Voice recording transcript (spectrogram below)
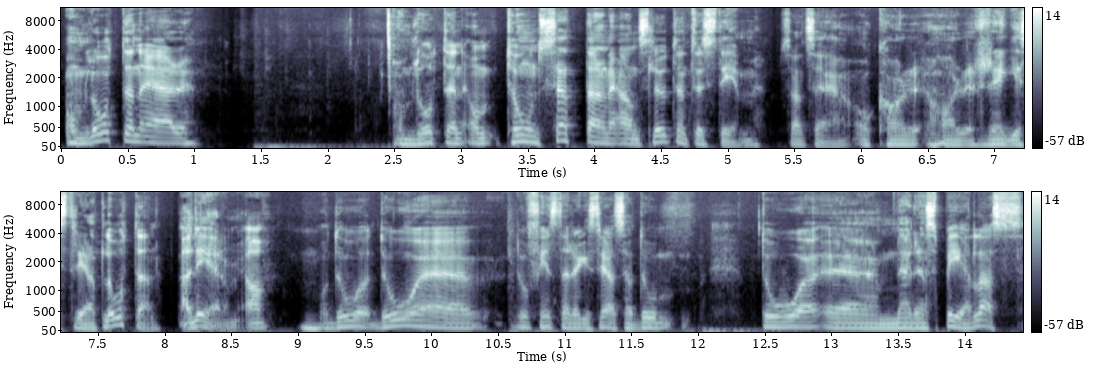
om låten är... Om, låten, om tonsättaren är ansluten till STIM, så att säga, och har, har registrerat låten, Ja, det är de, ja. och då, då, eh, då finns den registrerad. Så att då, då eh, när den spelas,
